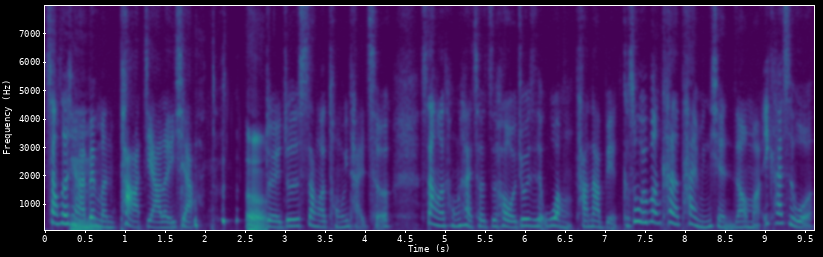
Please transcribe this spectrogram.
上车前还被门啪夹了一下。嗯，对，就是上了同一台车。上了同一台车之后，我就一直望他那边，可是我又不能看的太明显，你知道吗？一开始我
